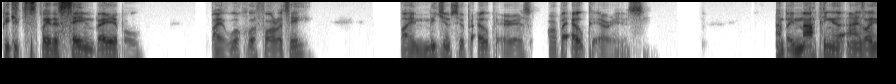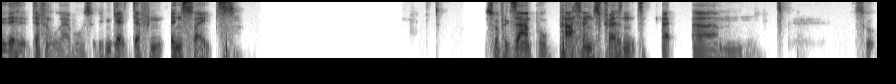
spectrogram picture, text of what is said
we could display the same variable by local authority, by medium super output areas, or by output areas. And by mapping and analyzing the data at different levels, we can get different insights. So for example, patterns present at, um, so,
